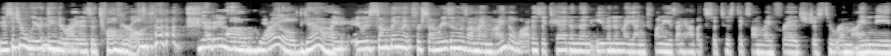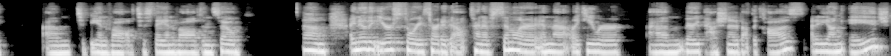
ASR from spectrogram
It was such a weird thing to write as a 12 year old. that is um, wild. Yeah. I, it was something that for some reason was on my mind a lot as a kid. And then even in my young 20s, I had like statistics on my fridge just to remind me um, to be involved, to stay involved. And so um, I know that your story started out kind of similar in that, like, you were um, very passionate about the cause at a young age.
